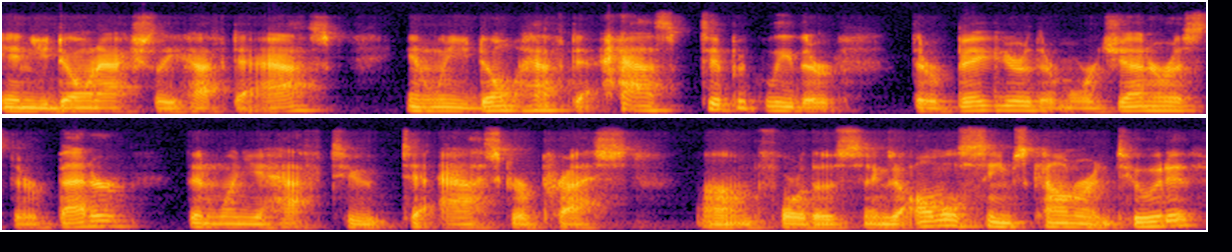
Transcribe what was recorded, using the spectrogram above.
and you don't actually have to ask and when you don't have to ask, typically they're they're bigger, they're more generous, they're better than when you have to to ask or press um, for those things. It almost seems counterintuitive,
